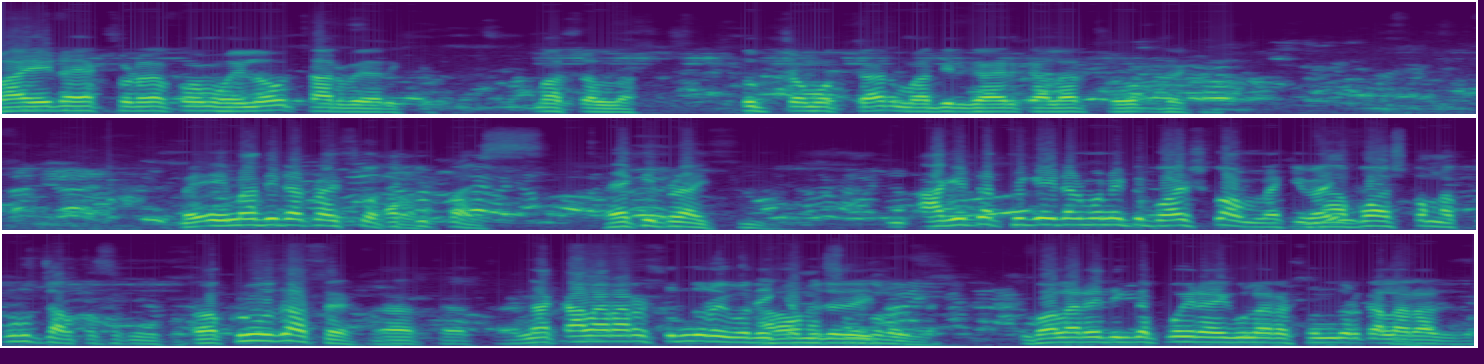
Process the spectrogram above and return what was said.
ভাই এটা একশো টাকা কম হইলেও ছাড়বে আর কি। মার্শাল্লাহ খুব চমৎকার মাদির গায়ের কালার চোখ দেখা ভাই এই মাদিটার প্রাইস কত? একই প্রাইস একই প্রাইস আগেরটার থেকে এটার মনে একটু বয়স কম নাকি ভাই? বয়স কম না ক্রুজ জ্বালতেছে ক্রুজ আছে? আচ্ছা আচ্ছা। না কালার আরও সুন্দর হইব দেখে বোঝা সুন্দর গলার এদিক দিয়ে পয়রা এগুলো আরও সুন্দর কালার আসবে।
